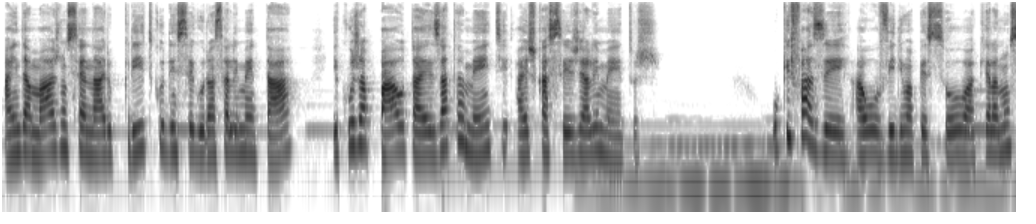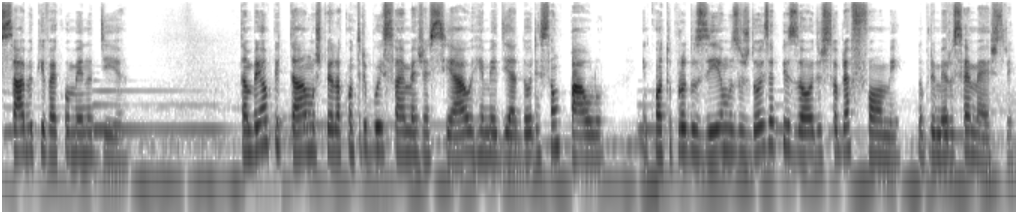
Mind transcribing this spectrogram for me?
ainda mais num cenário crítico de insegurança alimentar e cuja pauta é exatamente a escassez de alimentos. O que fazer ao ouvir de uma pessoa que ela não sabe o que vai comer no dia? Também optamos pela contribuição emergencial e remediadora em São Paulo, enquanto produzíamos os dois episódios sobre a fome no primeiro semestre.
